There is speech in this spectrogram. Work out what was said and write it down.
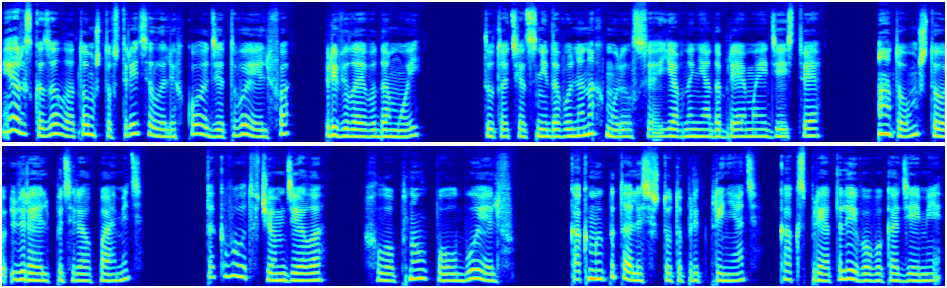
Я рассказала о том, что встретила легко одетого эльфа, привела его домой. Тут отец недовольно нахмурился, явно не одобряя мои действия. О том, что Вераэль потерял память. Так вот в чем дело. Хлопнул пол лбу эльф. Как мы пытались что-то предпринять, как спрятали его в академии.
